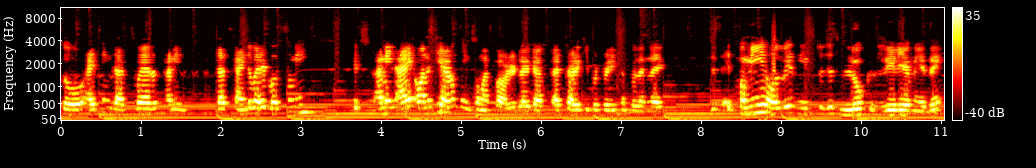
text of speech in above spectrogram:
So I think that's where I mean that's kind of where it works for me. It's I mean I honestly I don't think so much about it. Like I, I try to keep it pretty simple and like for me always needs to just look really amazing.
